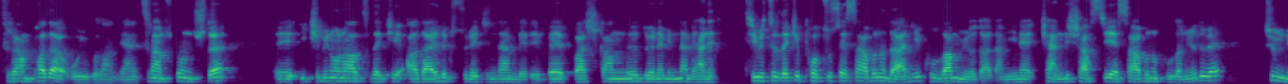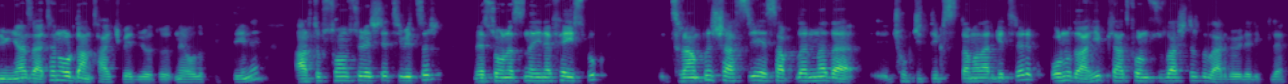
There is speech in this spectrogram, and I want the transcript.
Trump'a da uygulandı. Yani Trump sonuçta e, 2016'daki adaylık sürecinden beri ve başkanlığı döneminden beri hani Twitter'daki POTUS hesabını dahi kullanmıyordu adam. Yine kendi şahsi hesabını kullanıyordu ve tüm dünya zaten oradan takip ediyordu ne olup bittiğini. Artık son süreçte Twitter ve sonrasında yine Facebook Trump'ın şahsi hesaplarına da e, çok ciddi kısıtlamalar getirerek onu dahi platformsuzlaştırdılar böylelikle.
